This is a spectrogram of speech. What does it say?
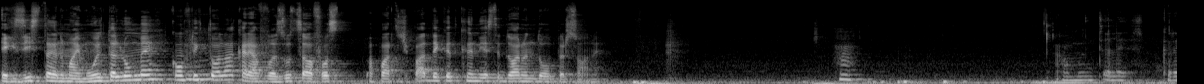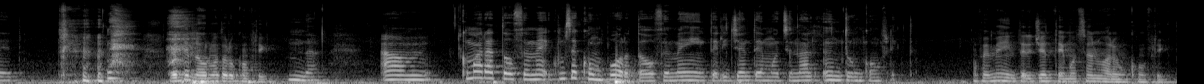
există în mai multă lume conflictul ăla care a văzut sau a fost a participat decât când este doar în două persoane. Hm. Am înțeles, cred. Vedem la următorul conflict. Da. Um, cum arată o femeie, cum se comportă o femeie inteligentă emoțional într-un conflict? O femeie inteligentă emoțional nu are un conflict.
